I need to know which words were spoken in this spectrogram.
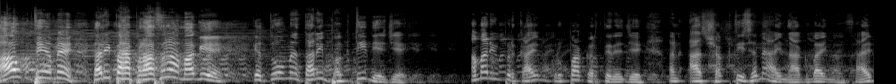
ભાવથી અમે તારી પાસે પ્રાર્થના માગીએ. કે તું અમને તારી ભક્તિ દેજે. અમારી ઉપર કાયમ કૃપા કરતી રહેજે. અને આ શક્તિ છે ને, આ નાગબાઈની, સાહેબ.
